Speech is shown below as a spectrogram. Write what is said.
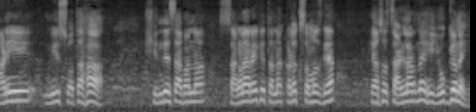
आणि मी स्वतः शिंदे साहेबांना सांगणार आहे की त्यांना कडक समज द्या. हे असं चालणार नाही हे योग्य नाही.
